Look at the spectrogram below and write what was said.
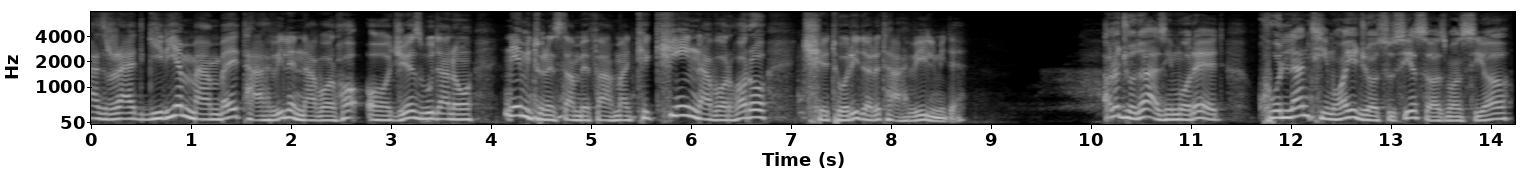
از ردگیری منبع تحویل نوارها عاجز بودن و نمی‌تونستن بفهمن که کی این نوارها رو چطوری داره تحویل میده. حالا جدا از این مورد کلا تیم‌های جاسوسی سازمان سیا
